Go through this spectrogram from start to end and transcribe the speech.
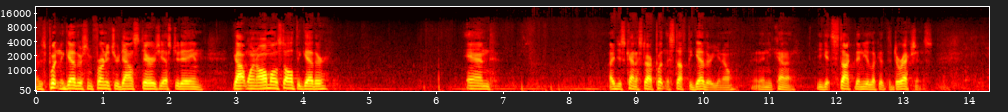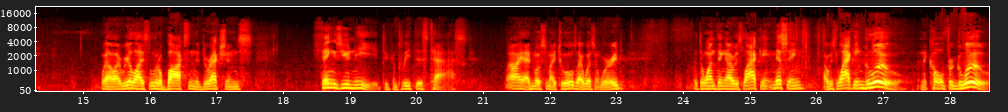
I was putting together some furniture downstairs yesterday and got one almost all together. And I just kind of start putting the stuff together, you know. And then you kind of you get stuck, then you look at the directions. Well, I realized the little box in the directions things you need to complete this task. Well, I had most of my tools, I wasn't worried. But the one thing I was lacking missing, I was lacking glue, and it called for glue.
